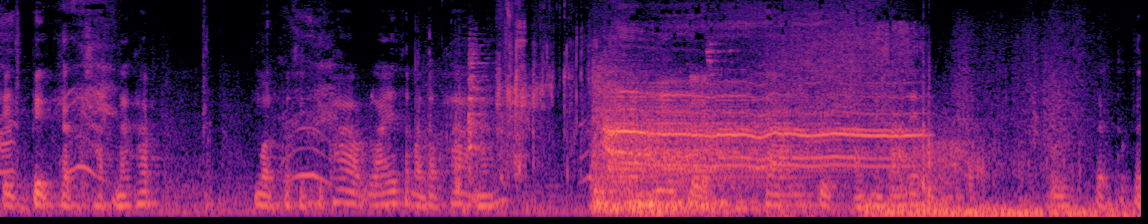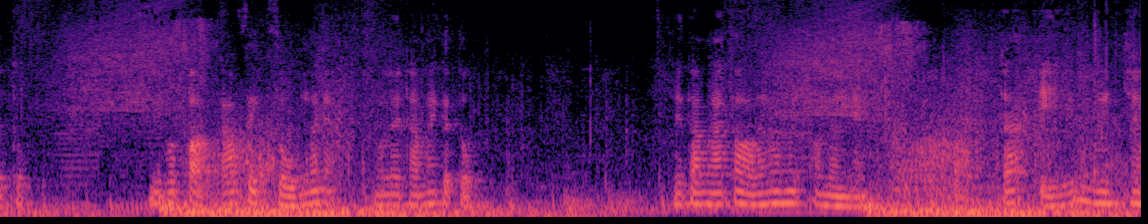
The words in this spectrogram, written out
ปิดปิดขัดขัดนะครับ หมดประสิทธิภาพไร้สมรรถภาพนะทำให้เกิดการติดขัดในการเล่นอุ๊ยกระตุกกระตุกมีคนปรับกราฟิกสูงนะเนี่ย มันเลยทำให้กระตุกเดี๋ยวตามหาต่อนะครับไม่เอาไหนไงจ้าเอ๋เลยจ้า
